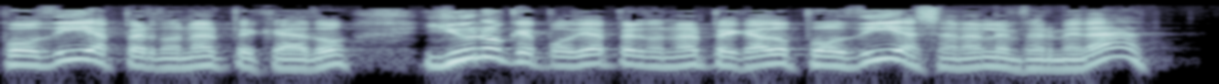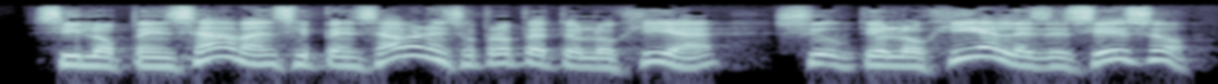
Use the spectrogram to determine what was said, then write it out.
podía perdonar pecado, y uno que podía perdonar pecado podía sanar la enfermedad. Si lo pensaban, si pensaban en su propia teología, su teología les decía eso.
